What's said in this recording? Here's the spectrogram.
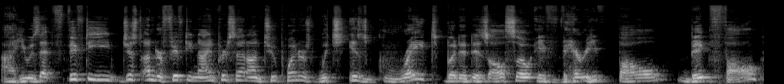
Uh, he was at 50, just under 59% on two pointers, which is great, but it is also a very fall, big fall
